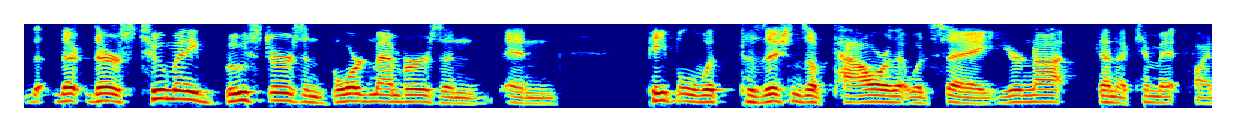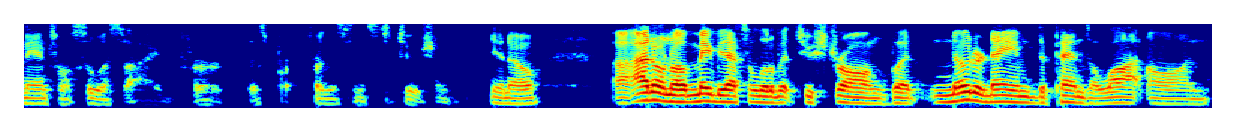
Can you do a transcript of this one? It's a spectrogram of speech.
there, there's too many boosters and board members and and people with positions of power that would say you're not going to commit financial suicide for this for this institution. You know, uh, I don't know. Maybe that's a little bit too strong, but Notre Dame depends a lot on,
